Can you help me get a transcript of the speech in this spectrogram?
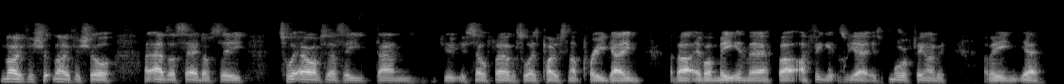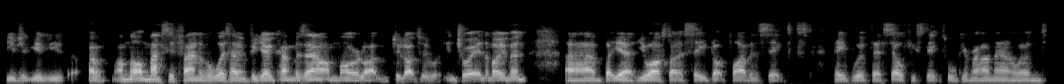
no, for sure, no, for sure. And as I said, obviously, Twitter, obviously, I see Dan, yourself, Fergus, always posting up pre-game about everyone meeting there. But I think it's yeah, it's more a thing. I mean, I mean, yeah, you, you, you I'm not a massive fan of always having video cameras out. I'm more like do like to enjoy it in the moment. Um, but yeah, you are starting to see block five and six people with their selfie sticks walking around now, and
